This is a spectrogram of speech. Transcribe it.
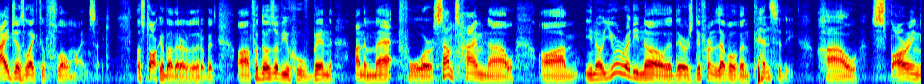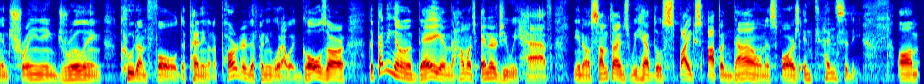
I just like to flow mindset. Let's talk about that a little bit. Uh, for those of you who've been on the mat for some time now, um, you know, you already know that there's different level of intensity how sparring and training, drilling could unfold depending on a partner, depending what our goals are, depending on the day and how much energy we have. You know, sometimes we have those spikes up and down as far as intensity. Um,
